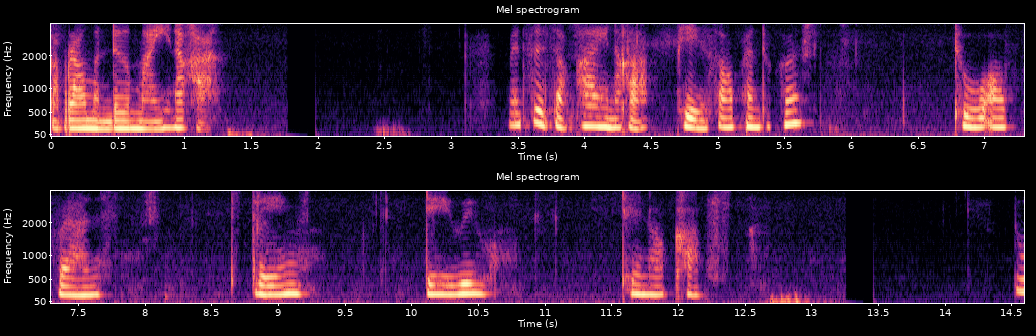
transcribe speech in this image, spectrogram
กับเราเหมือนเดิมไหมนะคะเมสเซจจากไพ่นะคะ Page of Pentacles Two of Wands Strength Devil Ten of Cups ดู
